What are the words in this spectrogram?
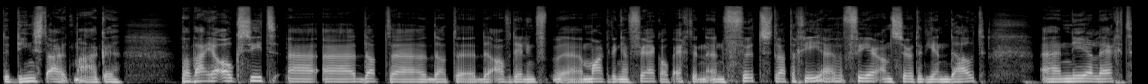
de dienst uitmaken. Waarbij je ook ziet uh, uh, dat, uh, dat de afdeling marketing en verkoop echt een, een FUT-strategie, fear, uncertainty en doubt, neerlegt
